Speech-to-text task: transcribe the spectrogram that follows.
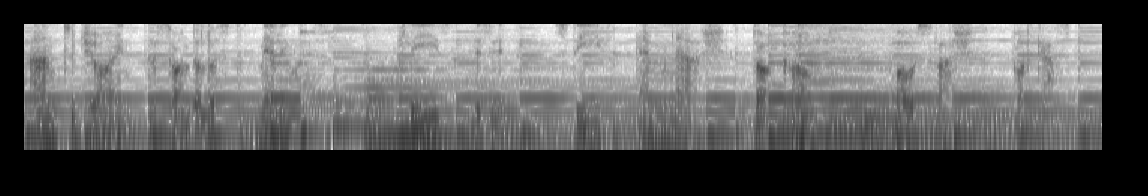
and to join the Sonderlust mailing list, please visit stevemnash.com forward slash podcast.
